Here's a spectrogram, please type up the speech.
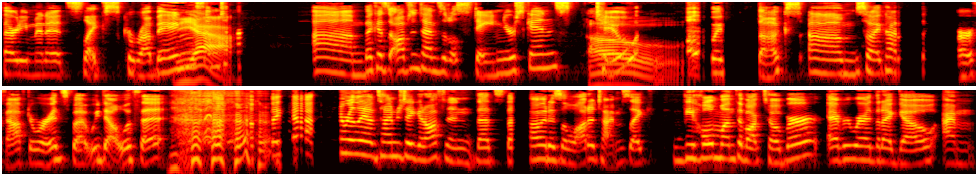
30 minutes, like scrubbing. Yeah. sometimes. Um, because oftentimes it'll stain your skins too, Oh. which sucks. Um, so I kind of like earth afterwards, but we dealt with it. but yeah, I didn't really have time to take it off, and that's that's how it is a lot of times. Like the whole month of October, everywhere that I go, I'm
